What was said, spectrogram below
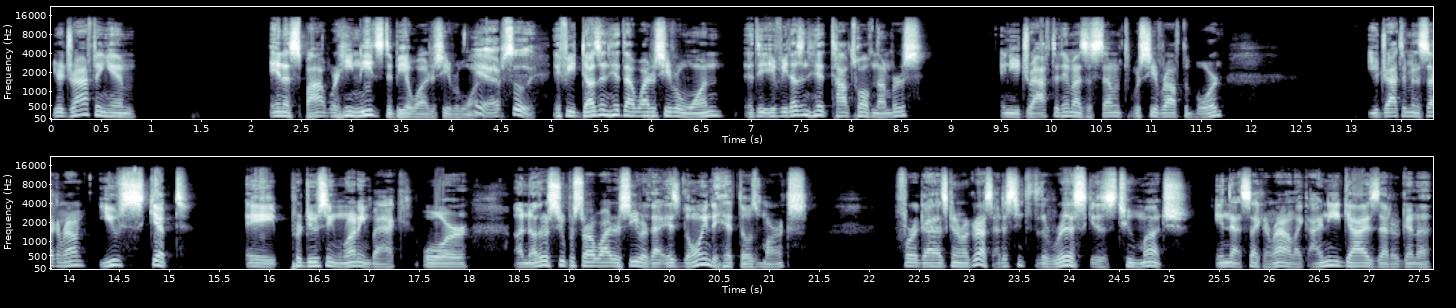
you're drafting him in a spot where he needs to be a wide receiver one. yeah, absolutely. If he doesn't hit that wide receiver one, if he doesn't hit top twelve numbers, and you drafted him as a seventh receiver off the board, you draft him in the second round, you've skipped a producing running back or another superstar wide receiver that is going to hit those marks for a guy that's going to regress. I just think that the risk is too much in that second round. Like I need guys that are gonna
